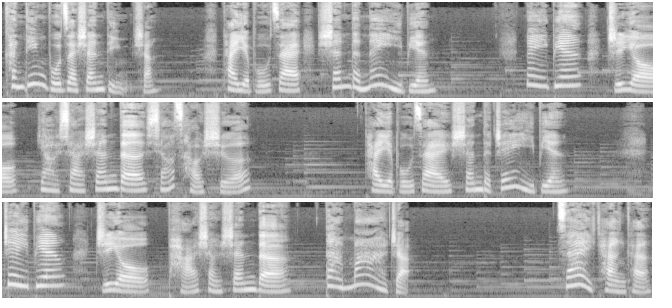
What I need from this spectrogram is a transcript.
肯定不在山顶上，它也不在山的那一边。那一边只有要下山的小草蛇。它也不在山的这一边。这一边只有爬上山的大蚂蚱。再看看，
